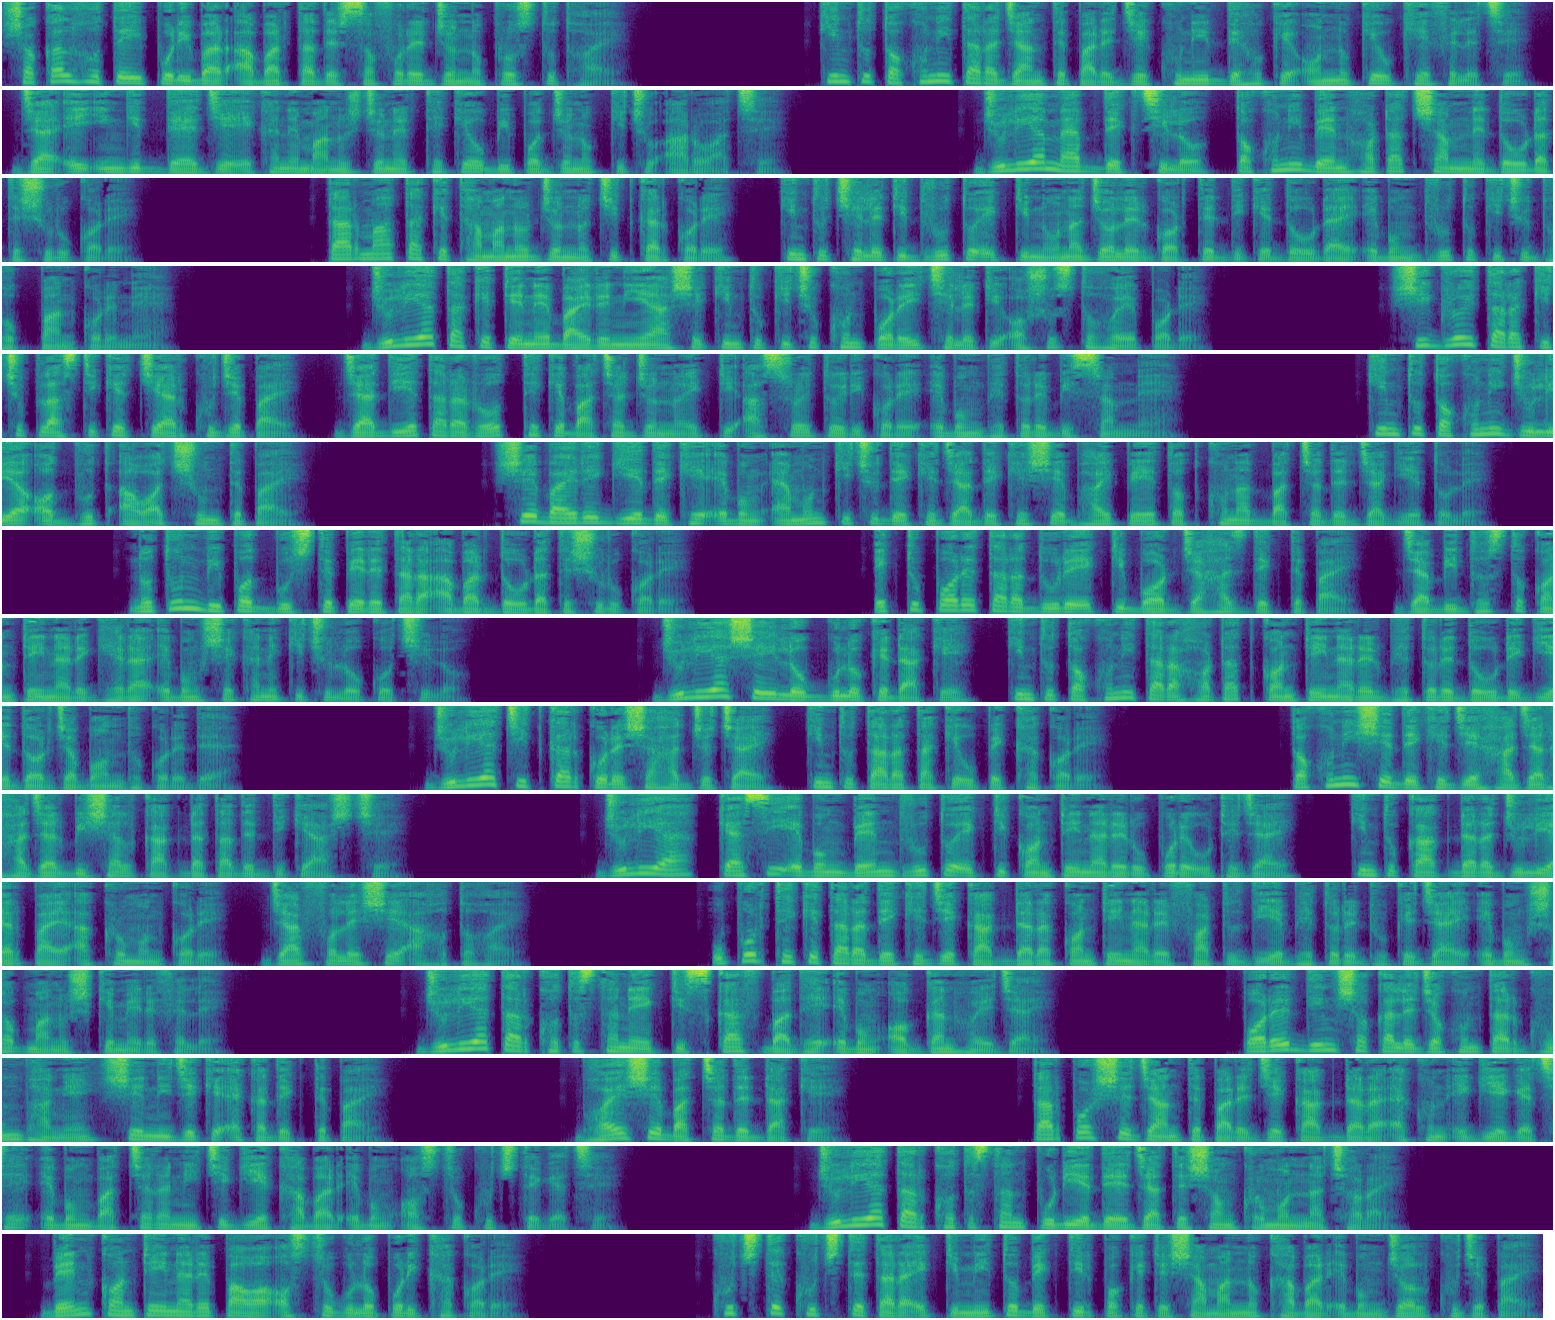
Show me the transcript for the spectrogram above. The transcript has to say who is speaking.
Speaker 1: সকাল হতেই পরিবার আবার তাদের সফরের জন্য প্রস্তুত হয়। কিন্তু তখনই তারা জানতে পারে যে খুনির দেহকে অন্য কেউ খেয়ে ফেলেছে, যা এই ইঙ্গিত দেয় যে এখানে মানুষজনের থেকেও বিপজ্জনক কিছু আরও আছে। জুলিয়া ম্যাপ দেখছিল, তখনই বেন হঠাৎ সামনে দৌড়াতে শুরু করে। তার মা তাকে থামানোর জন্য চিৎকার করে, কিন্তু ছেলেটি দ্রুত একটি নোনা জলের গর্তের দিকে দৌড়ায় এবং দ্রুত কিছু ধোপ পান করে নেয়। জুলিয়া তাকে টেনে বাইরে নিয়ে আসে, কিন্তু কিছুক্ষণ পরেই ছেলেটি অসুস্থ হয়ে পড়ে। শীঘ্রই তারা কিছু প্লাস্টিকের চেয়ার খুঁজে পায়, যা দিয়ে তারা রোদ থেকে বাঁচার জন্য একটি আশ্রয় তৈরি করে এবং ভেতরে বিশ্রাম নেয়। কিন্তু তখনই জুলিয়া অদ্ভুত আওয়াজ শুনতে পায়। সে বাইরে গিয়ে দেখে এবং এমন কিছু দেখে যা দেখে সে ভয় পেয়ে তৎক্ষণাৎ বাচ্চাদের জাগিয়ে তোলে। নতুন বিপদ বুঝতে পেরে তারা আবার দৌড়াতে শুরু করে। একটু পরে তারা দূরে একটি বড় জাহাজ দেখতে পায়, যা বিধ্বস্ত কন্টেইনারে ঘেরা এবং সেখানে কিছু লোকও ছিল। জুলিয়া সেই লোকগুলোকে ডাকে কিন্তু তখনই তারা হঠাৎ কন্টেইনারের ভেতরে দৌড়ে গিয়ে দরজা বন্ধ করে দেয়। জুলিয়া চিৎকার করে সাহায্য চায়, কিন্তু তারা তাকে উপেক্ষা করে। তখনই সে দেখে যে হাজার হাজার বিশাল কাকডা তাদের দিকে আসছে। জুলিয়া, ক্যাসি এবং বেন দ্রুত একটি কন্টেইনারের উপরে উঠে যায়, কিন্তু কাকডারা জুলিয়ার পায়ে আক্রমণ করে, যার ফলে সে আহত হয়। উপর থেকে তারা দেখে যে কাকডারা কন্টেইনারের ফাটল দিয়ে ভেতরে ঢুকে যায় এবং সব মানুষকে মেরে ফেলে। জুলিয়া তার ক্ষতস্থানে একটি স্কার্ফ বাঁধে এবং অজ্ঞান হয়ে যায়। পরের দিন সকালে যখন তার ঘুম ভাঙে, সে নিজেকে একা দেখতে পায়। ভয়ে সে বাচ্চাদের ডাকে। তারপর সে জানতে পারে যে কাকডারা এখন এগিয়ে গেছে এবং বাচ্চারা নিচে গিয়ে খাবার এবং অস্ত্র খুঁজতে গেছে। জুলিয়া তার ক্ষতস্থান পুড়িয়ে দেয় যাতে সংক্রমণ না ছড়ায়। বেন কন্টেইনারে পাওয়া অস্ত্রগুলো পরীক্ষা করে। খুঁজতে খুঁজতে তারা একটি মৃত ব্যক্তির পকেটে সামান্য খাবার এবং জল খুঁজে পায়।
